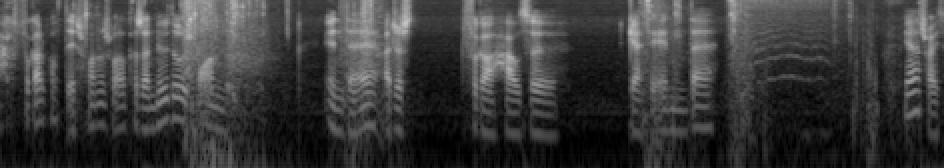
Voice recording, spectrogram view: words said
I forgot about this one as well because I knew there was one in there. I just forgot how to get it in there. Yeah, that's right.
